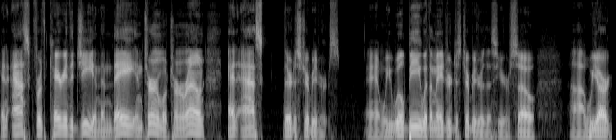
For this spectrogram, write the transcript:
and ask for Carry the G. And then they, in turn, will turn around and ask their distributors. And we will be with a major distributor this year. So uh, we are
